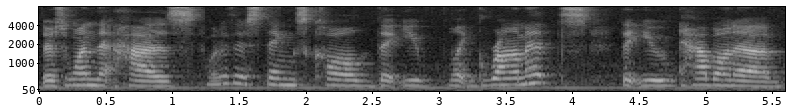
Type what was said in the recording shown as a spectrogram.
There's one that has, what are those things called that you, like grommets that you have on a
